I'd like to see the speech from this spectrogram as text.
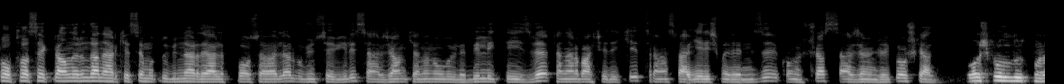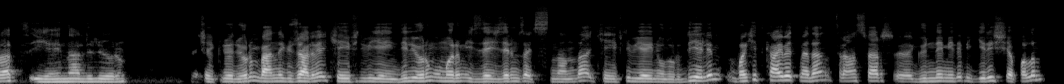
Futbol Plus ekranlarından herkese mutlu günler değerli futbol severler. Bugün sevgili Sercan Kenanoğlu ile birlikteyiz ve Fenerbahçe'deki transfer gelişmelerinizi konuşacağız. Sercan öncelikle hoş geldin. Hoş bulduk Murat. İyi yayınlar diliyorum. Teşekkür ediyorum. Ben de güzel ve keyifli bir yayın diliyorum. Umarım izleyicilerimiz açısından da keyifli bir yayın olur diyelim. Vakit kaybetmeden transfer e, gündemiyle bir giriş yapalım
